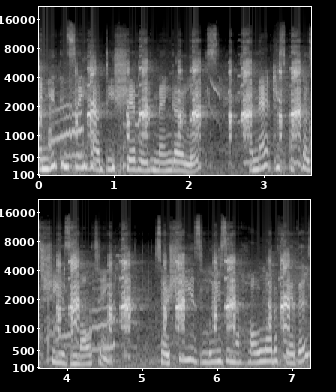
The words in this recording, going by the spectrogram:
and you can see how dishevelled Mango looks and that is because she is molting. So she is losing a whole lot of feathers,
